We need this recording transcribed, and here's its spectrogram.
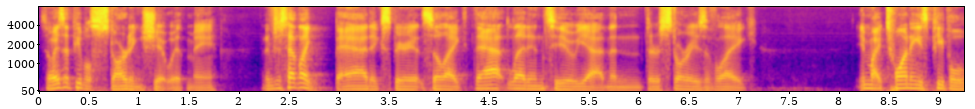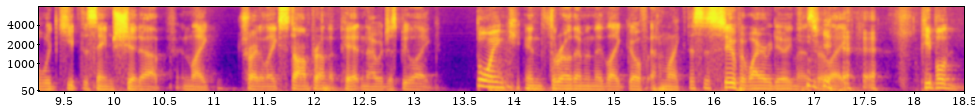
So I always had people starting shit with me. And I've just had like bad experience. So like that led into, yeah, and then there's stories of like in my twenties, people would keep the same shit up and like try to like stomp around the pit and I would just be like boink and throw them and they'd like go and I'm like, this is stupid. Why are we doing this? Or like people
